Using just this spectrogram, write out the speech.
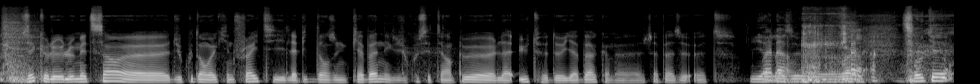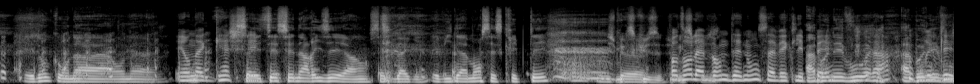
je disais que le, le médecin, euh, du coup, dans Waking Fright, il habite dans une cabane et que du coup, c'était un peu euh, la hutte de Yaba, comme euh, Jabba the Hutt. Il y a Voilà. base de- voilà. Ok. Et donc on a, on a, Et on a gâché. ça a été scénarisé hein, cette blague. Évidemment, c'est scripté. Je Donc, m'excuse. je Pendant la m'excuse. bande d'annonce avec les paix. Abonnez-vous, Voilà, on abonnez-vous.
